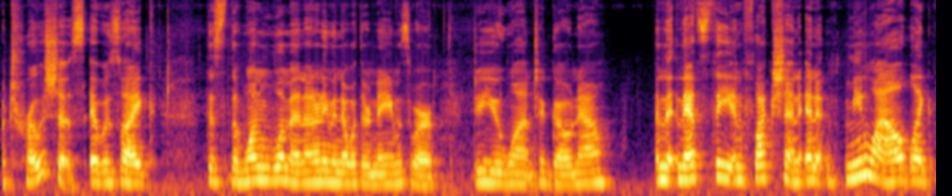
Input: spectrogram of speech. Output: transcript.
atrocious. It was like this the one woman. I don't even know what their names were. Do you want to go now? And th- that's the inflection. And it, meanwhile, like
